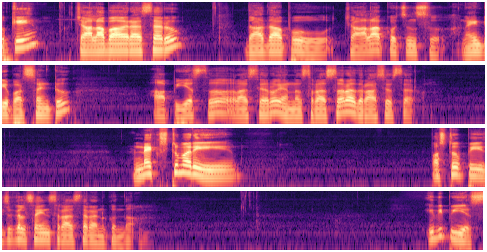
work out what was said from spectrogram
ఓకే? చాలా బాగా రాశారు. దాదాపు చాలా క్వశ్చన్స్ నైంటీ పర్సెంట్ ఆ పిఎస్ రాశారో ఎన్ఎస్ రాశారో అది రాసేస్తారు నెక్స్ట్ మరి ఫస్ట్ ఫిజికల్ సైన్స్ రాశారు అనుకుందాం. ఇది పిఎస్.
